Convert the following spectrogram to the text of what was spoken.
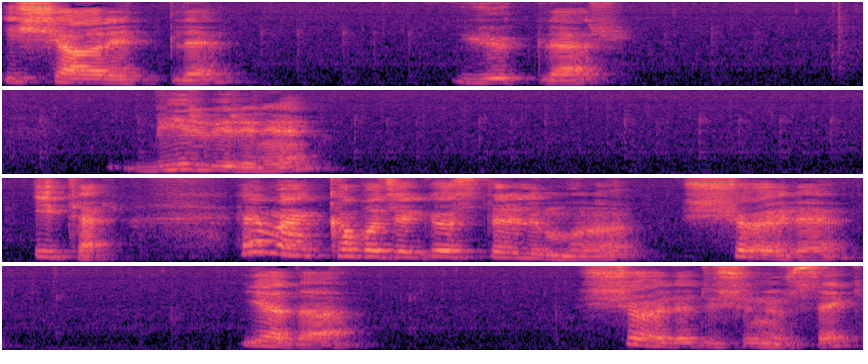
işaretle yükler birbirini iter. Hemen kabaca gösterelim bunu. Şöyle ya da şöyle düşünürsek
